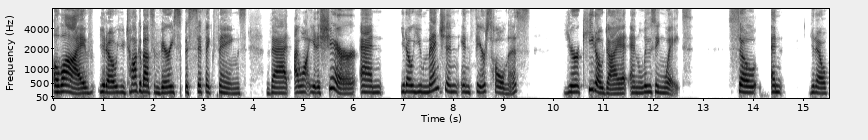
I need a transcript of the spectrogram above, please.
alive you know you talk about some very specific things that i want you to share and you know you mention in fierce wholeness your keto diet and losing weight. So and you know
